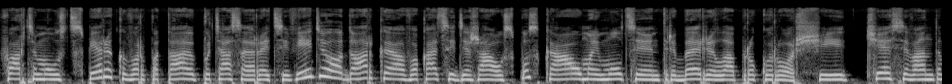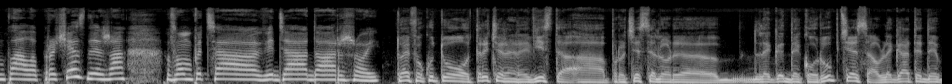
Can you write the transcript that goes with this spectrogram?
foarte mult speră că vor putea, putea să arăte video, doar că avocații deja au spus că au mai multe întrebări la procurori și ce se va întâmpla la proces deja vom putea vedea doar joi. Tu ai făcut o trecere în revistă a proceselor de corupție sau legate de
